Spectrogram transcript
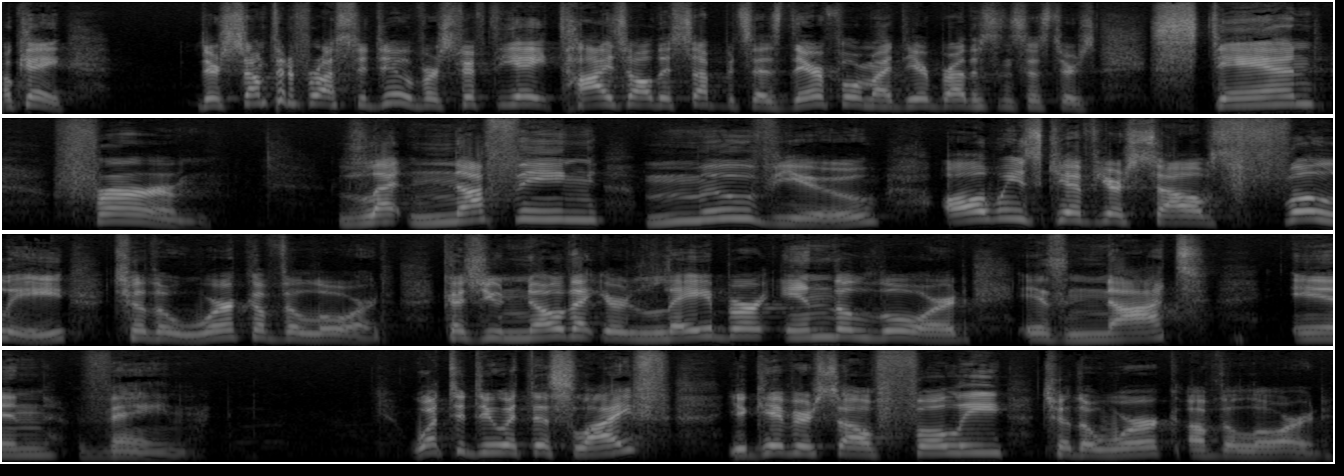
Okay, there's something for us to do. Verse 58 ties all this up. It says, Therefore, my dear brothers and sisters, stand firm. Let nothing move you. Always give yourselves fully to the work of the Lord, because you know that your labor in the Lord is not in vain. What to do with this life? You give yourself fully to the work of the Lord.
